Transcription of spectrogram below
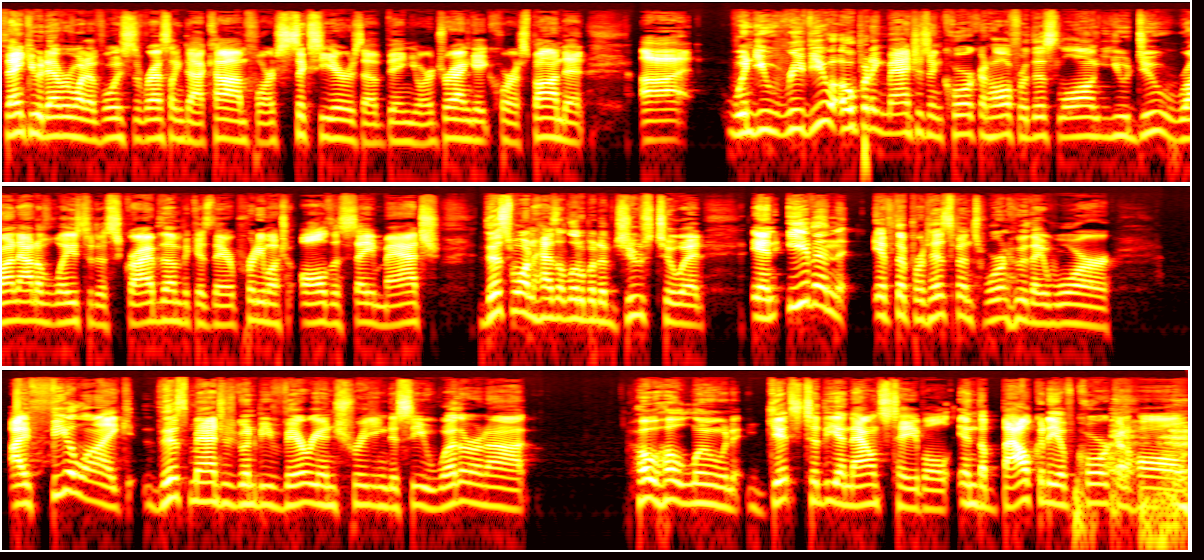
thank you to everyone at VoicesOfWrestling.com for six years of being your Dragon Gate correspondent. Uh, when you review opening matches in Korakuen Hall for this long, you do run out of ways to describe them because they're pretty much all the same match. This one has a little bit of juice to it. And even if the participants weren't who they were, I feel like this match is going to be very intriguing to see whether or not Ho Ho Lun gets to the announce table in the balcony of Korakuen Hall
